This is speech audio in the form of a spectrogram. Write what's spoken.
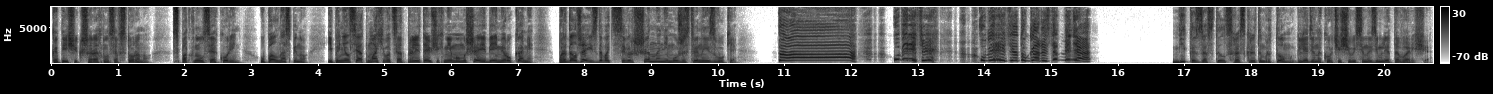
Копейщик шарахнулся в сторону, споткнулся о корень, упал на спину и принялся отмахиваться от пролетающих мимо мышей обеими руками, продолжая издавать совершенно немужественные звуки. а Уберите их! Уберите эту гадость от меня!» Мика застыл с раскрытым ртом, глядя на корчащегося на земле товарища.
